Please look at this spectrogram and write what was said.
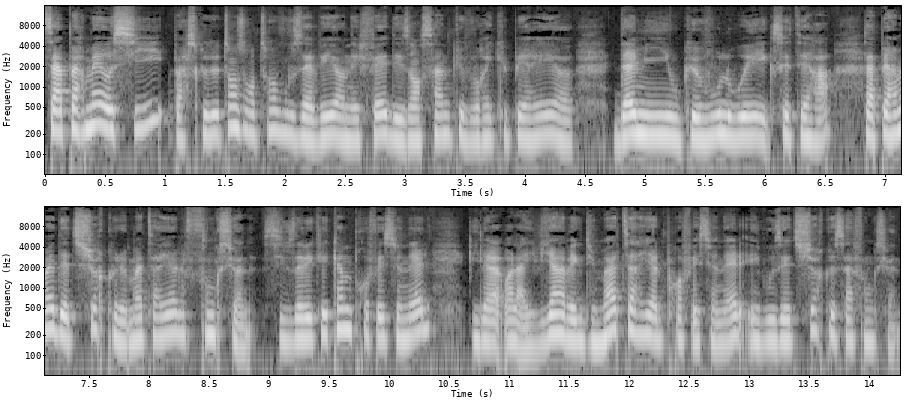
Ça permet aussi, parce que de temps en temps, vous avez en effet des enceintes que vous récupérez euh, d'amis ou que vous louez, etc. Ça permet d'être sûr que le matériel fonctionne. Si vous avez quelqu'un de professionnel, il a, voilà, il vient avec du matériel professionnel et vous êtes sûr que ça fonctionne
